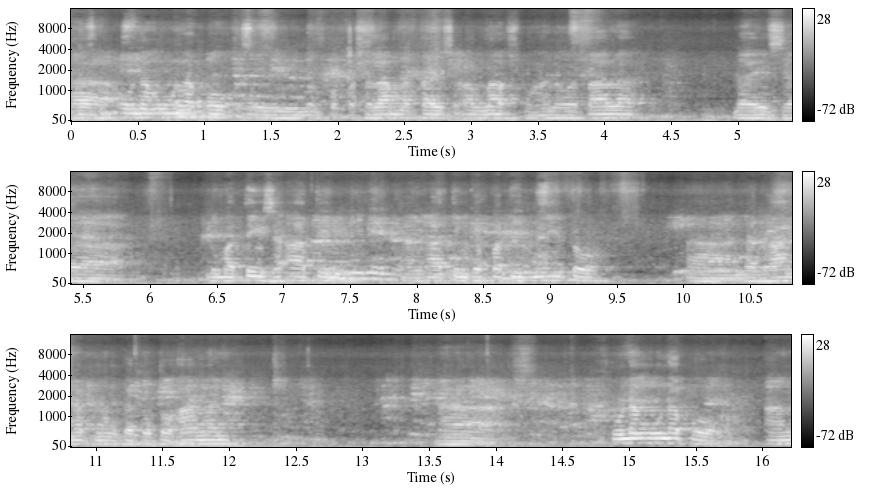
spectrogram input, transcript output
Ah, unang-una po ay magpapasalamat tayo sa Allah subhanahu wa ta'ala dahil sa dumating sa atin ang ating kapatid na ito ah, naghanap ng katotohanan Ah, unang-una po, ang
